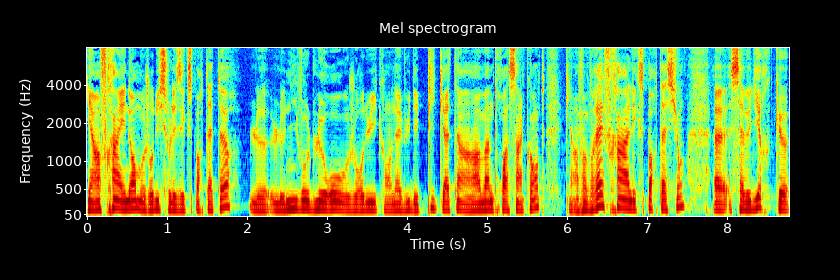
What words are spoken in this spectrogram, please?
Il y a un frein énorme aujourd'hui sur les exportateurs. Le, niveau de l'euro aujourd'hui, quand on a vu des pics atteints à 1,2350, qui est un vrai frein à l'exportation, ça veut dire que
